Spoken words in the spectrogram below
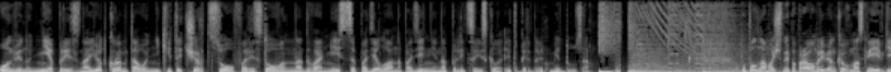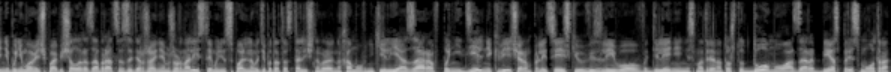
Он вину не признает. Кроме того, Никита Черцов арестован на два месяца по делу о нападении на полицейского. Это передает «Медуза». Уполномоченный по правам ребенка в Москве Евгений Бунимович пообещал разобраться с задержанием журналиста и муниципального депутата столичного района Хамовники Ильи Азара. В понедельник вечером полицейские увезли его в отделение, несмотря на то, что дома у Азара без присмотра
